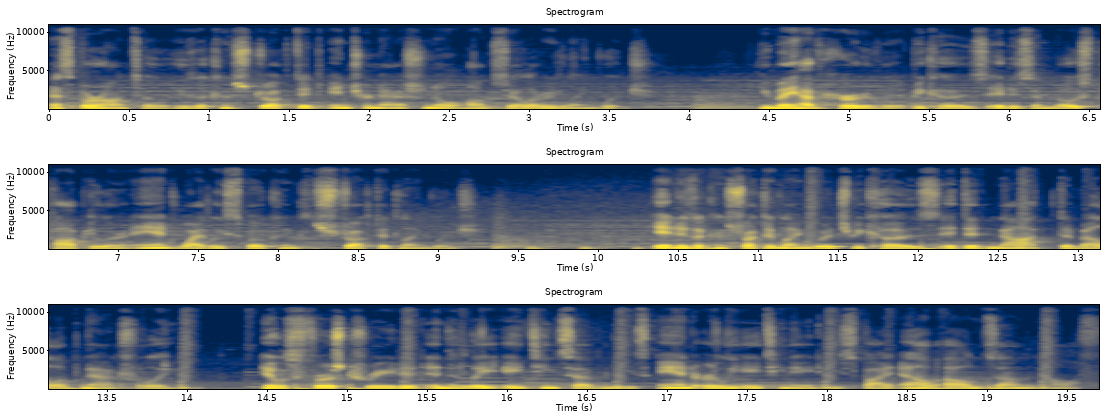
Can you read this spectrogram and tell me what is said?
Esperanto is a constructed international auxiliary language. You may have heard of it because it is the most popular and widely spoken constructed language. It is a constructed language because it did not develop naturally. It was first created in the late 1870s and early 1880s by L. L. Zamenhof,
